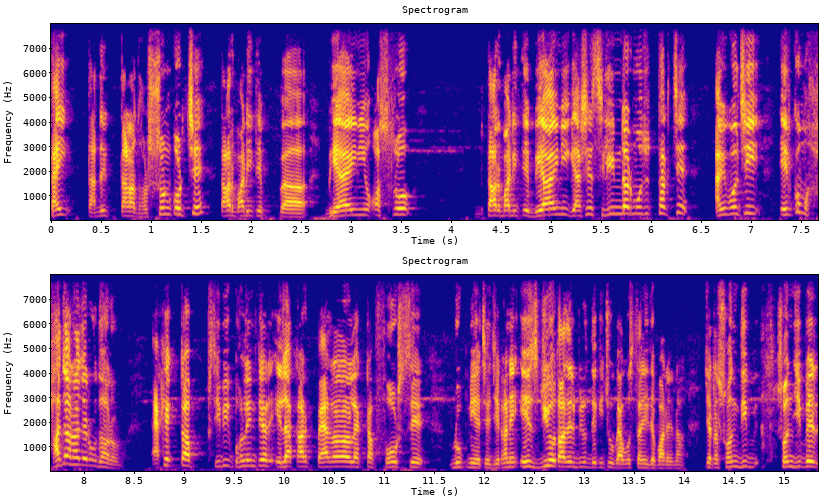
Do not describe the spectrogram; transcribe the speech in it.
তাই তাদের, তারা ধর্ষণ করছে, তার বাড়িতে বেআইনি অস্ত্র, তার বাড়িতে বেআইনি গ্যাসের সিলিন্ডার মজুদ থাকছে। আমি বলছি, এরকম হাজার হাজার উদাহরণ। এক একটা সিভিক ভলেন্টিয়ার এলাকার প্যারালাল একটা ফোর্সে রূপ নিয়েছে, যেখানে এসডিও তাদের বিরুদ্ধে কিছু ব্যবস্থা নিতে পারে না। যেটা সন্দীপ, সঞ্জীবের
